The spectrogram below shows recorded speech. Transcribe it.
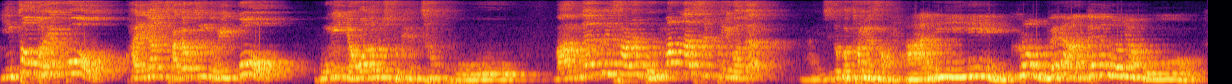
인턴도 했고, 관련 자격증도 있고, 공인 영어 점수도 괜찮고, 맞는 회사를 못 만났을 뿐이거든? 알지도 못하면서. 아니, 그럼 왜 안 되는 거냐고.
